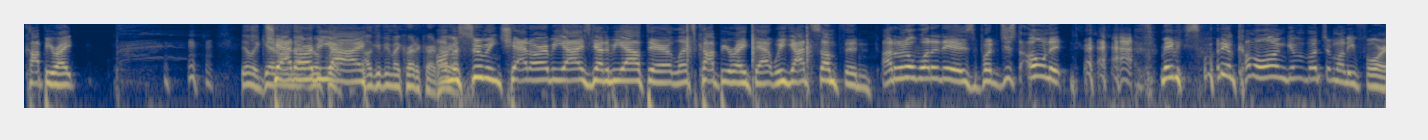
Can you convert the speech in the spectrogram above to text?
copyright. Billy, get Chat on that real quick. RBI. I'll give you my credit card. I'm up. assuming Chat RBI's got to be out there. Let's copyright that. We got something. I don't know what it is, but just own it. Maybe somebody will come along and give a bunch of money for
